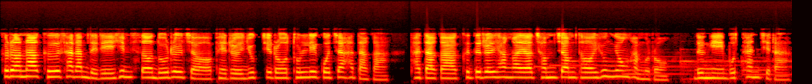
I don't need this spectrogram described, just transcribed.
그러나 그 사람들이 힘써 노를 저어 배를 육지로 돌리고자 하다가 바다가 그들을 향하여 점점 더 흉흉하므로 능히 못한지라.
